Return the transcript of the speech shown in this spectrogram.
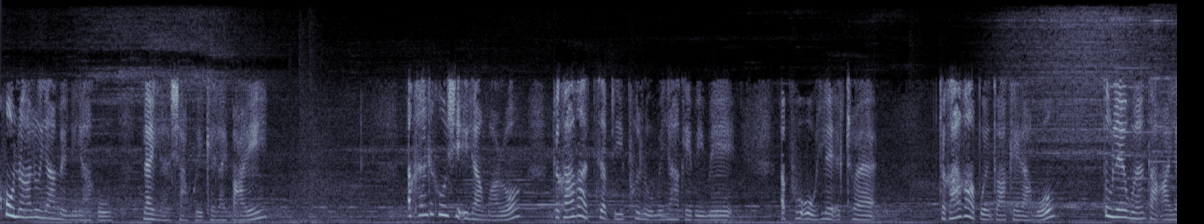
ခုန်နာလို့ရမယ့်နေရာကိုလိုက်လံရှာဖွေခဲ့လိုက်ပါတယ်။အခန်းတစ်ခုရှိအရောက်မှာတော့တကားကကြက်ပြီးဖွင့်လို့မရခဲ့ပေမဲ့ အဖိုးအိုလှဲ့အထွက်တကားကပွင့်သွားခဲ့တာမို့သူလဲဝမ်းသာအားရ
